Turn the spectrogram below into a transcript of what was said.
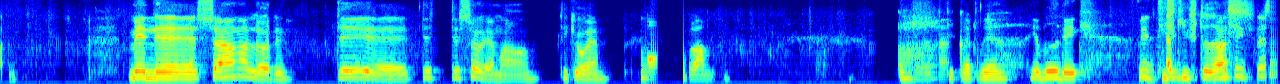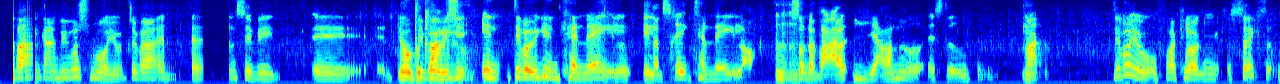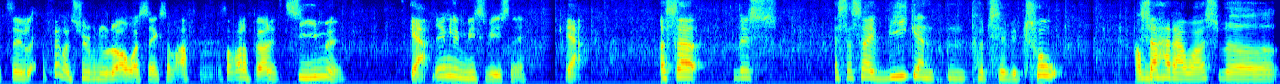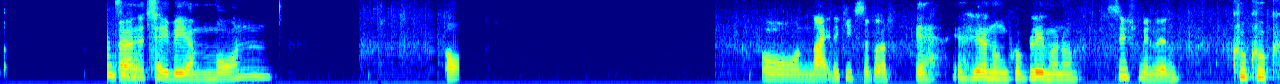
Men øh, Søren og Lotte, det, øh, det, det så jeg meget. Det gjorde jeg. Program. Åh, oh, det kan godt være. Jeg ved det ikke. Fordi, De skiftede også. det, det, var engang vi var små jo, det var, at, at TV, øh, Det var det var, jo ikke en, det var jo ikke en kanal, eller tre kanaler, Mm. mm. som der bare hjernede afsted. Nej. Det var jo fra klokken 6 til 25 minutter over 6 om aftenen. Så var der børnetime. Ja. Rimelig misvisende. Og så, hvis, altså så i weekenden på TV2, Om- så har der jo også været børnetv om morgenen. Åh oh, nej, det gik så godt. Ja, jeg hører nogle problemer nu. Sif, min ven. Kuk, kuk.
